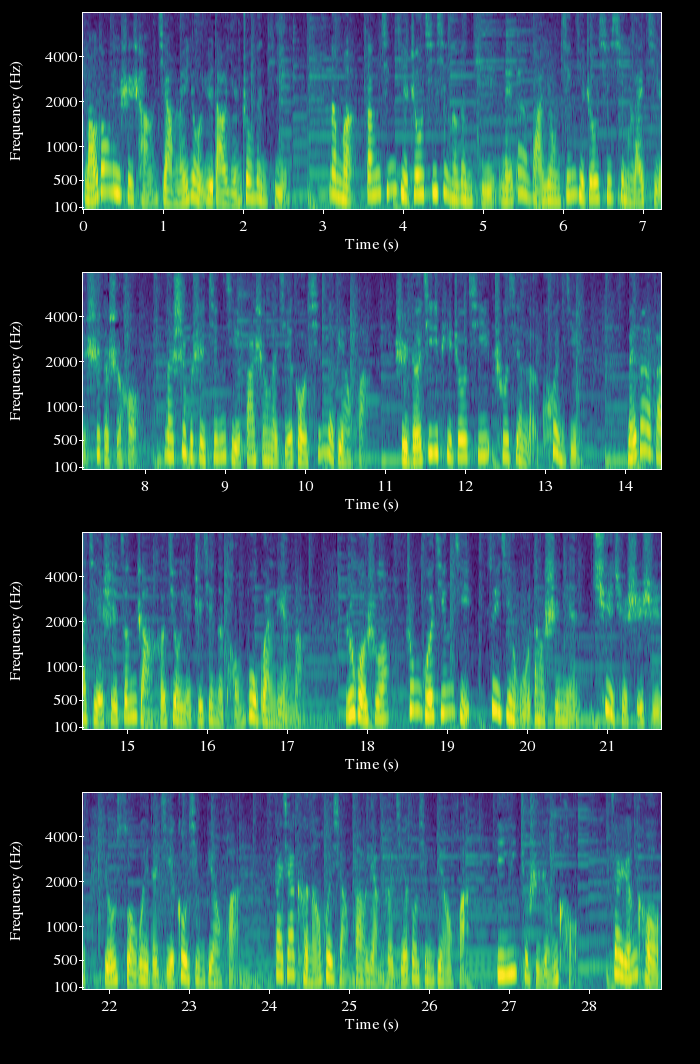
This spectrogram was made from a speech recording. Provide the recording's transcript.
劳动力市场讲没有遇到严重问题。那么，当经济周期性的问题没办法用经济周期性来解释的时候，那是不是经济发生了结构新的变化，使得 GDP 周期出现了困境，没办法解释增长和就业之间的同步关联呢？如果说中国经济最近五到十年确确实实有所谓的结构性变化，大家可能会想到两个结构性变化。第一就是人口，在人口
